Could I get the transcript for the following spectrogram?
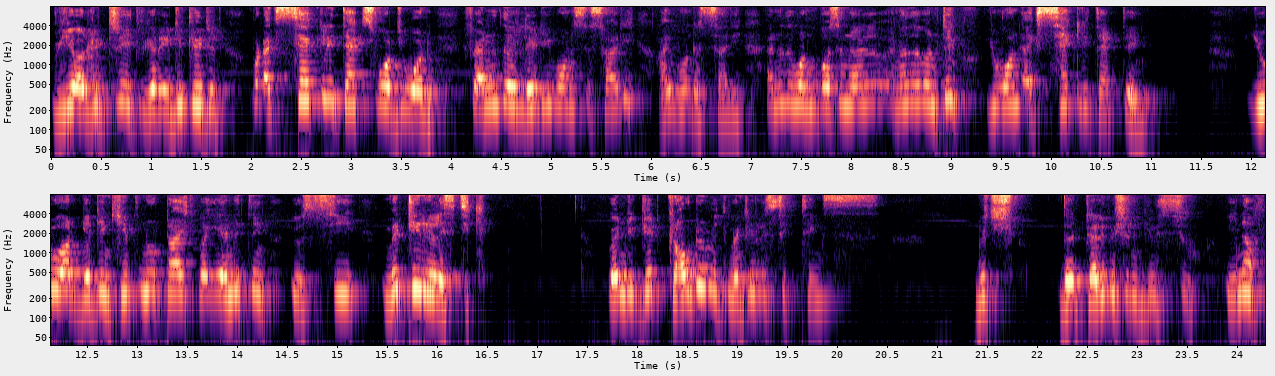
we are literate, we are educated, but exactly that's what you want. If another lady wants a sari, I want a sari. Another one person, another one thing, you want exactly that thing. You are getting hypnotized by anything you see materialistic. When you get crowded with materialistic things, which the television gives you enough,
